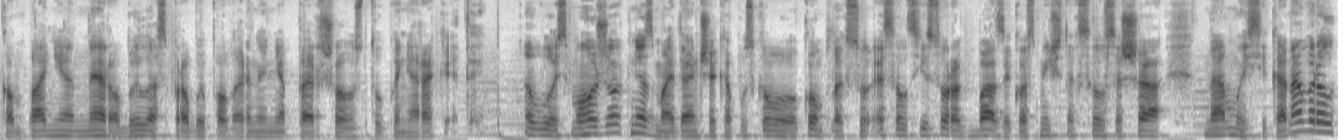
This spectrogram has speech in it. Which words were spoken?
Компанія не робила спроби повернення першого ступеня ракети. 8 жовтня з майданчика пускового комплексу SLC-40 бази космічних сил США на мисі Канаверал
